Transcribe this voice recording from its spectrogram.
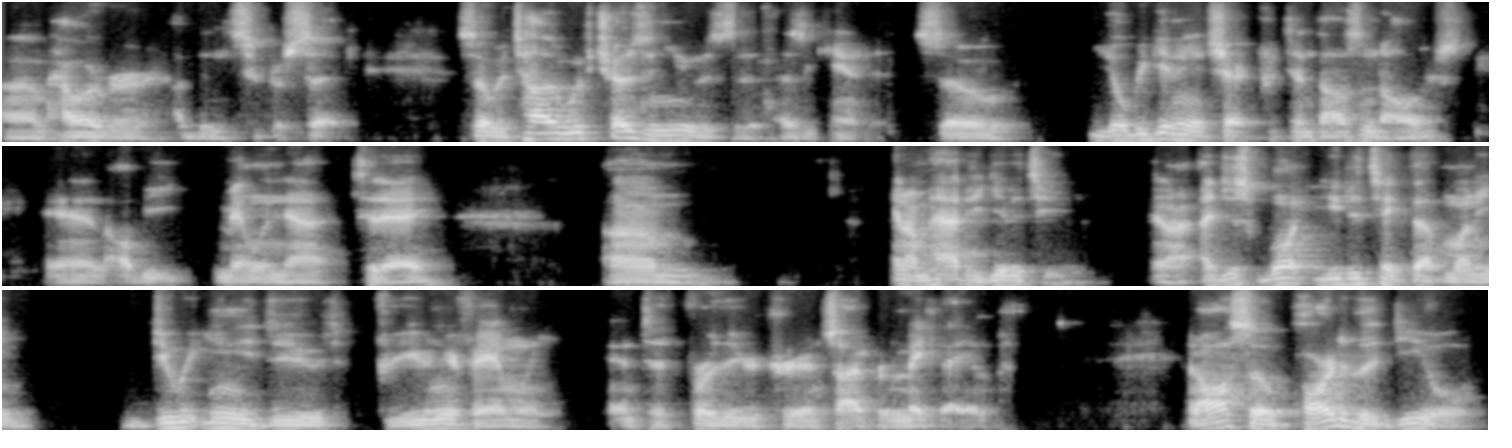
Um, however, I've been super sick. So, Tyler, we've chosen you as a, as a candidate. So, you'll be getting a check for $10,000, and I'll be mailing that today. Um, and I'm happy to give it to you. And I, I just want you to take that money, do what you need to do for you and your family, and to further your career in cyber and make that impact. And also, part of the deal,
